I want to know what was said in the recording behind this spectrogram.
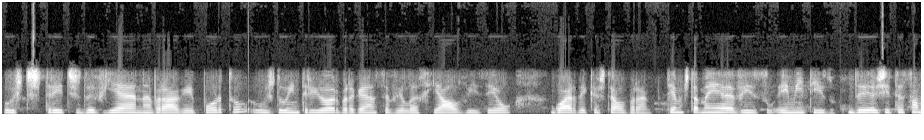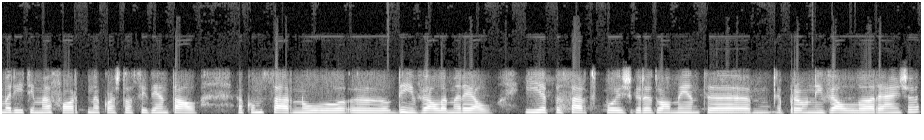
os distritos de Viana, Braga e Porto, os do interior, Bragança, Vila Real, Viseu, Guarda e Castelo Branco. Temos também aviso emitido de agitação marítima forte na costa ocidental, a começar no uh, nível amarelo e a passar depois gradualmente uh, para o nível laranja,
